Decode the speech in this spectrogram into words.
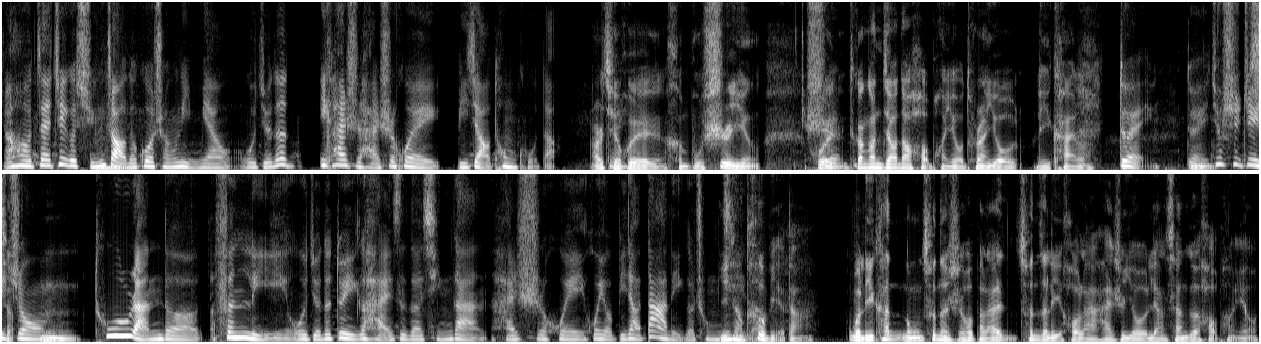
然后在这个寻找的过程里面，我觉得一开始还是会比较痛苦的，而且会很不适应，会刚刚交到好朋友，突然又离开了。对。对，嗯就是这种嗯，突然的分离，我觉得对一个孩子的情感还是会会有比较大的一个冲击，影响特。别大。我离开农村的时候，本来村子里后来还是有两三个好朋友。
